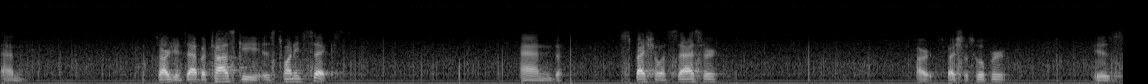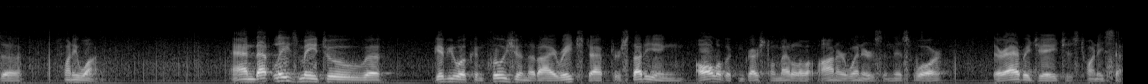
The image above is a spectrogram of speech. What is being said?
And Sergeant Zabitosky is 26. And Specialist Sasser, or Specialist Hooper, is uh, 21. And that leads me to uh, give you a conclusion that I reached after studying all of the Congressional Medal of Honor winners in this war. Their average age is 27,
